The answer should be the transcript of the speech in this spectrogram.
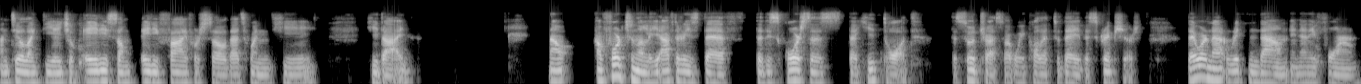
until like the age of 80, some 85 or so, that's when he he died. Now, unfortunately, after his death, the discourses that he taught, the sutras, what we call it today, the scriptures, they were not written down in any form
